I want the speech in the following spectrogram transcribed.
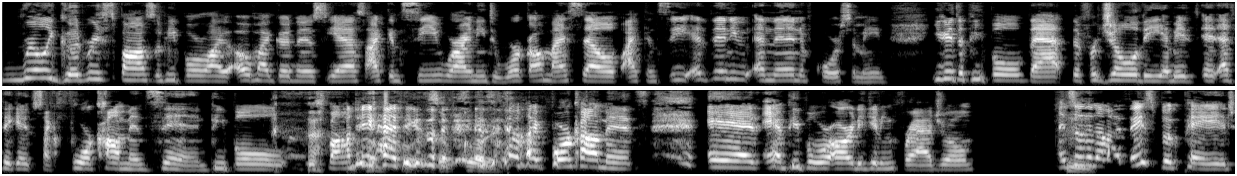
really good response when people are like oh my goodness yes i can see where i need to work on myself. I can see and then you and then of course i mean you get the people that the fragility i mean it, i think it's like four comments in people responding. I think it's, it's like four comments and and people were already getting fragile and so hmm. then on my Facebook page,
